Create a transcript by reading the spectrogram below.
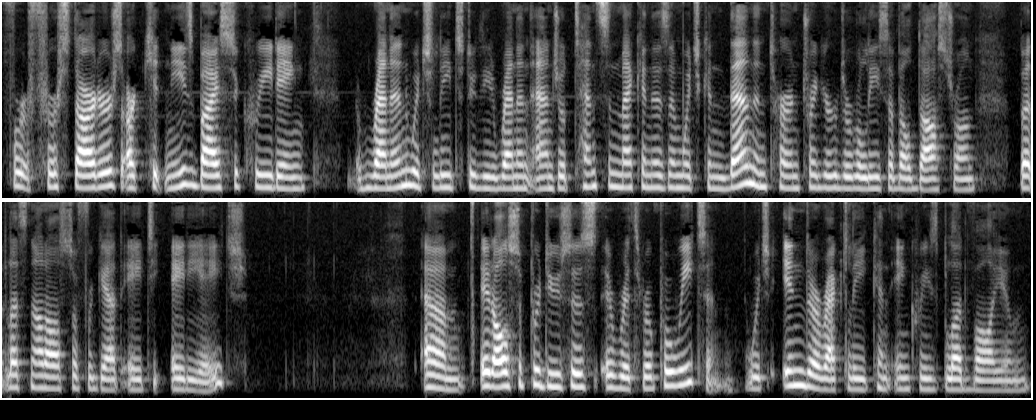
For, for starters, our kidneys by secreting renin, which leads to the renin angiotensin mechanism, which can then in turn trigger the release of aldosterone but let's not also forget ADH. Um, it also produces erythropoietin, which indirectly can increase blood volume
